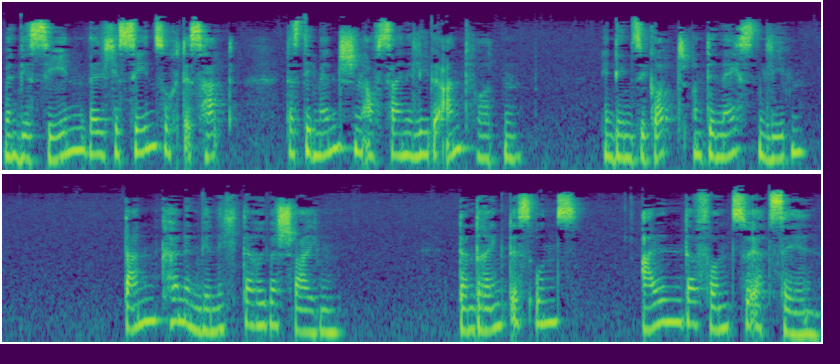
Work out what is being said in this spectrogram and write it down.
wenn wir sehen, welche Sehnsucht es hat, dass die Menschen auf seine Liebe antworten, indem sie Gott und den Nächsten lieben, dann können wir nicht darüber schweigen. Dann drängt es uns, allen davon zu erzählen.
